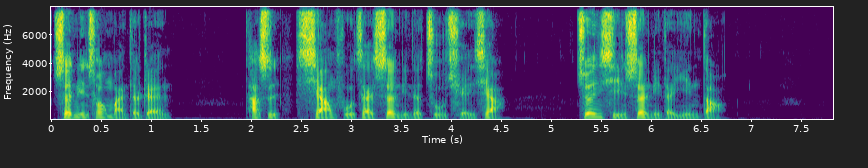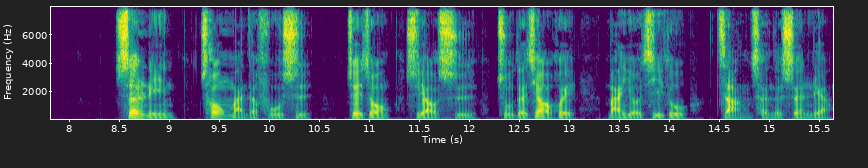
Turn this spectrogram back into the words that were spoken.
圣灵充满的人，他是降服在圣灵的主权下。遵行圣灵的引导，圣灵充满的服侍，最终是要使主的教会满有基督长成的身量。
